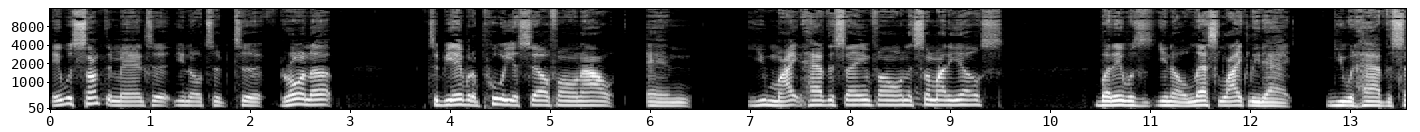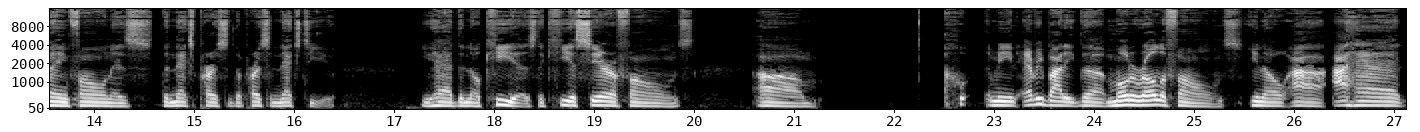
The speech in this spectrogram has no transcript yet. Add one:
it was something, man, to, you know, to, to growing up, to be able to pull your cell phone out and you might have the same phone as somebody else, but it was, you know, less likely that you would have the same phone as the next person, the person next to you. You had the Nokias, the Kyocera phones, um, I mean, everybody, the Motorola phones, you know, I, I had,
